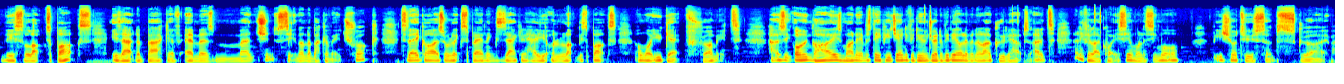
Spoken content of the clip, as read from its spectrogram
This locked box is at the back of Emma's mansion, sitting on the back of a truck. Today, guys, we'll explain exactly how you unlock this box and what you get from it. How's it going, guys? My name is DPJ, and if you do enjoy the video, leaving a like really helps out. And if you like what you see and want to see more, be sure to subscribe.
